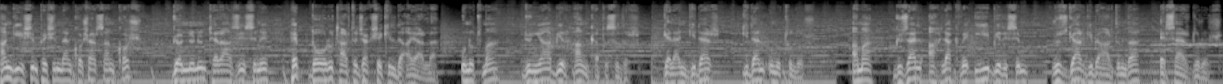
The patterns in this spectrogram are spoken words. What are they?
hangi işin peşinden koşarsan koş, gönlünün terazisini hep doğru tartacak şekilde ayarla. Unutma, dünya bir han kapısıdır. Gelen gider, giden unutulur. Ama güzel ahlak ve iyi bir isim rüzgar gibi ardında eser durur.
